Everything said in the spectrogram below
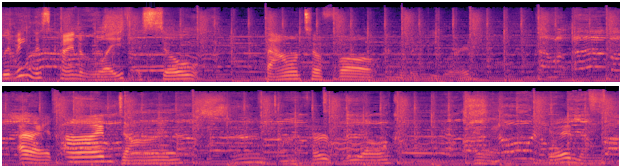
living this kind of life is so bountiful. Another B word. All right, I'm done. I'm done for real. All right, good night.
